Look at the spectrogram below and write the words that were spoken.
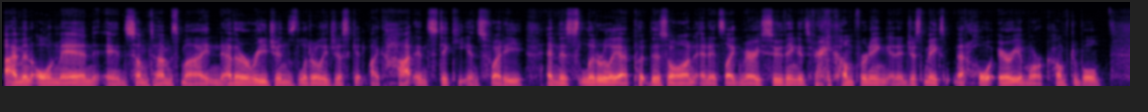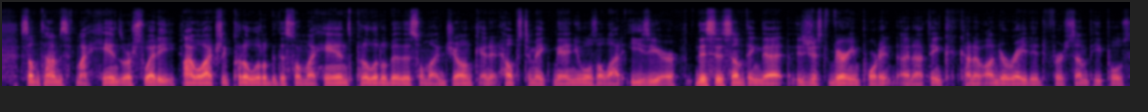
I'm an old man and sometimes my nether regions literally just get like hot and sticky and sweaty. And this literally, I put this on and it's like very soothing. It's very comforting and it just makes that whole area more comfortable. Sometimes if my hands are sweaty, I will actually put a little bit of this on my hands, put a little bit of this on my junk and it helps to make manuals a lot easier. This is something that is just very important and I think kind of underrated for some people's,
